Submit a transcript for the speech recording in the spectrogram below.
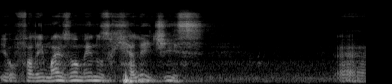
Eu falei mais ou menos o que a lei diz. É,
